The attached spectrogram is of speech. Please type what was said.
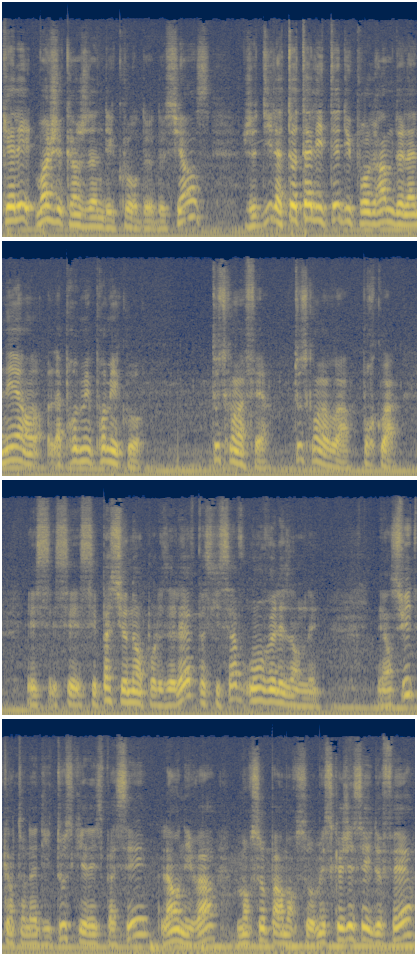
Quel est... Moi, je, quand je donne des cours de, de sciences, je dis la totalité du programme de l'année en la premier, premier cours. Tout ce qu'on va faire tout ce qu'on va voir. Pourquoi? Et c'est passionnant pour les élèves parce qu'ils savent où on veut les emmener. Et ensuite, quand on a dit tout ce qui allait se passer, là on y va morceau par morceau. Mais ce que j'essaye de faire,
